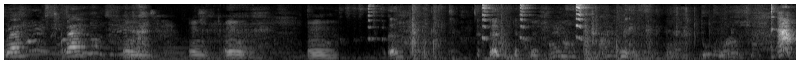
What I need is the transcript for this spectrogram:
왜? 왜? 응, 응, 응, 응. 끝. 아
